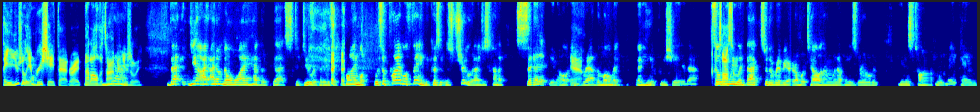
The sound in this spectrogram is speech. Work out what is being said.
they usually Yeah. appreciate that, right? Not all the time, but usually. That yeah I, I don't know why i had the guts to do it but it was a primal it was a primal thing because it was true and i just kind of said it you know and Yeah. grabbed the moment and he appreciated that so That's then awesome. we went back to the riviera hotel and i went up in his room and he was talking with may pang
